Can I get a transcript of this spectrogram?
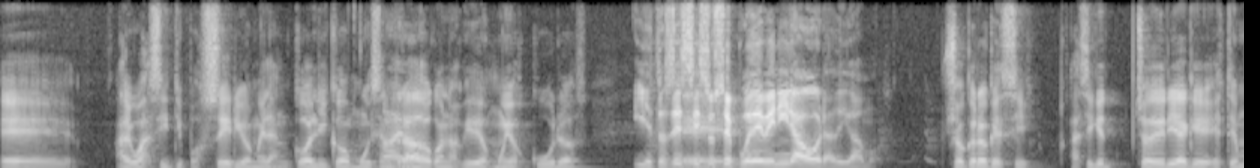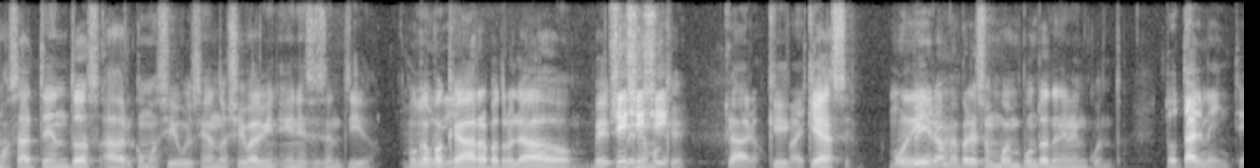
eh, algo así tipo serio, melancólico, muy centrado con los videos muy oscuros. Y entonces eso eh, se puede venir ahora, digamos. Yo creo que sí. Así que yo diría que estemos atentos a ver cómo sigue evolucionando J Balvin en ese sentido. O Muy capaz que bien. agarra para otro lado, ve- Sí, veremos sí. qué, Claro. qué- qué hace. Muy bien. Pero me parece un buen punto a tener en cuenta. Totalmente.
